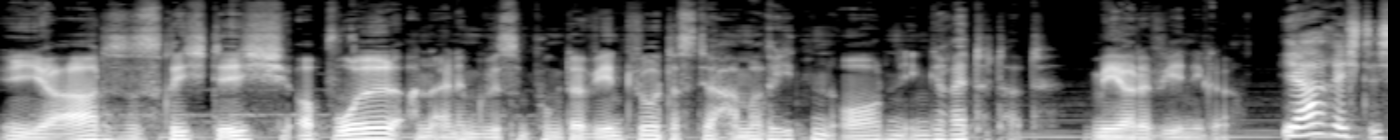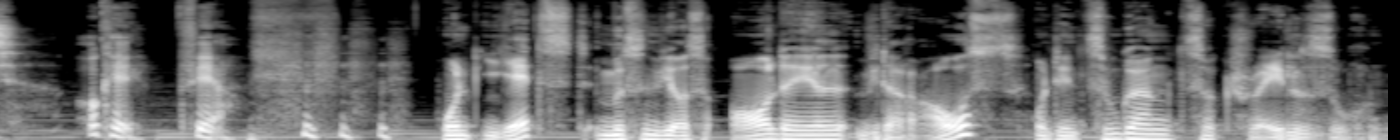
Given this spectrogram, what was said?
Ja, das ist richtig, obwohl an einem gewissen Punkt erwähnt wird, dass der Hammeritenorden ihn gerettet hat. Mehr oder weniger. Ja, richtig. Okay, fair. und jetzt müssen wir aus Ordale wieder raus und den Zugang zur Cradle suchen.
